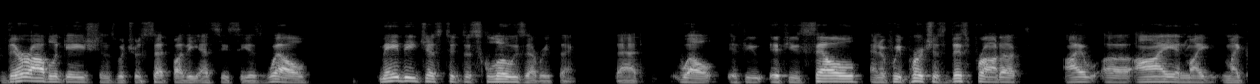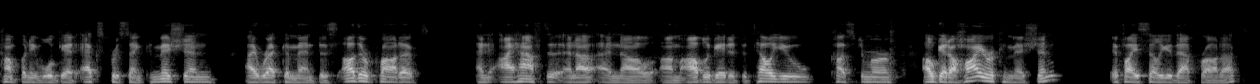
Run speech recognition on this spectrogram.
their obligations, which are set by the SEC as well, maybe just to disclose everything that well if you if you sell and if we purchase this product i uh, i and my my company will get x percent commission i recommend this other product and I have to, and I and I'll, I'm obligated to tell you, customer, I'll get a higher commission if I sell you that product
